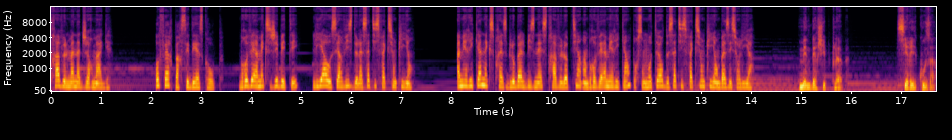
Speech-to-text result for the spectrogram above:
Travel Manager Mag. Offert par CDS Group. Brevet Amex GBT, l'IA au service de la satisfaction client. American Express Global Business Travel obtient un brevet américain pour son moteur de satisfaction client basé sur l'IA. Membership Club. Cyril Cousin.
